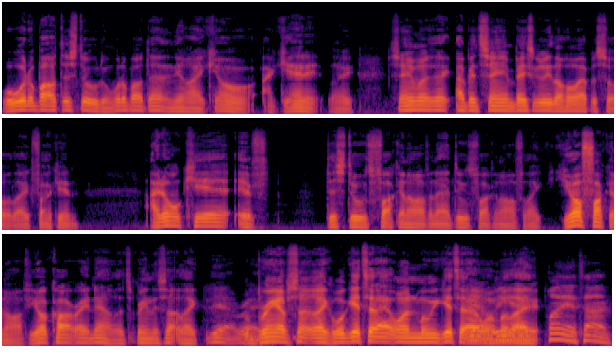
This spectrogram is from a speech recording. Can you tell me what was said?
well, what about this dude and what about that? And you're like, yo, I get it. Like same as like, I've been saying basically the whole episode. Like fucking, I don't care if this dude's fucking off and that dude's fucking off. Like you're fucking off. You're caught right now. Let's bring this up. Like yeah, we'll right. bring up something. Like we'll get to that one when we get to that yeah, one. But like plenty of time.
